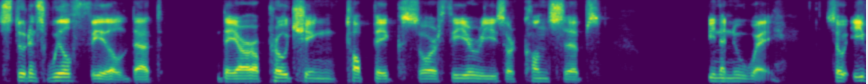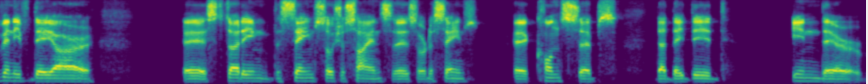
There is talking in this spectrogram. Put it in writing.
students will feel that they are approaching topics or theories or concepts in a new way. So even if they are uh, studying the same social sciences or the same uh, concepts that they did in their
